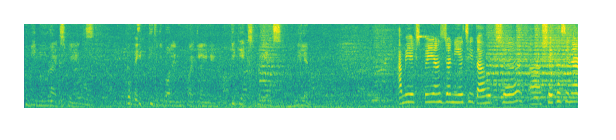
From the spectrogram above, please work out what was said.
খুবই নোংরা এক্সপিরিয়েন্স খুবই। একটু যদি বলেন কয়েক লাইনে কী কী এক্সপিরিয়েন্স নিলেন? আমি এক্সপিরিয়েন্স যা নিয়েছি তা হচ্ছে শেখ হাসিনার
